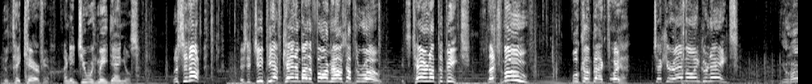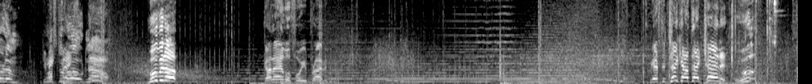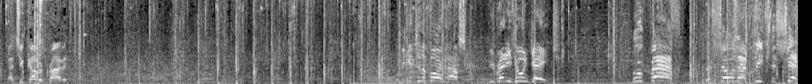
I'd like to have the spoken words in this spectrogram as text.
He'll take care of him. I need you with me, Daniels. Listen up! There's a GPF cannon by the farmhouse up the road. It's tearing up the beach. Let's move! We'll come back for you. Check your ammo and grenades. You heard him. Give me the space. road now. Move it up! Got ammo for you, Private. We have to take out that cannon! Got you covered, Private. When we get to the farmhouse, be ready to engage. Move fast. They're shelling that beach to shit!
